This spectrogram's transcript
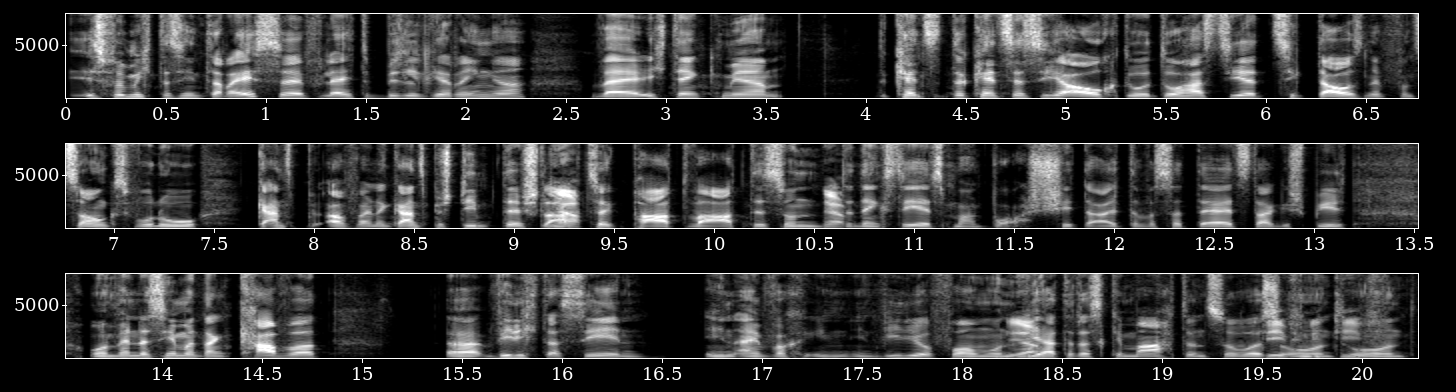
ist für mich das Interesse vielleicht ein bisschen geringer, weil ich denke mir, du kennst, du kennst ja sicher auch, du, du hast hier zigtausende von Songs, wo du ganz auf eine ganz bestimmte Schlagzeugpart wartest und Ja. du denkst dir jetzt mal, boah, shit, Alter, was hat der jetzt da gespielt? Und wenn das jemand dann covert, äh, will ich das sehen, in einfach in, in Videoform und Ja. wie hat er das gemacht und sowas und, Definitiv. und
